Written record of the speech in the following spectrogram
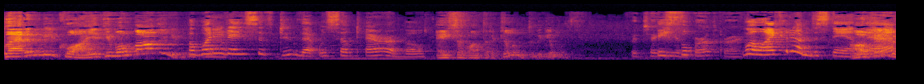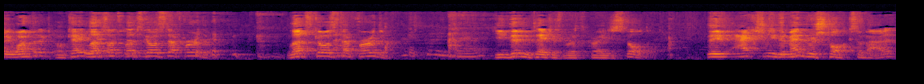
Let him be quiet. He won't bother you. But what did Esav do that was so terrible? Esav wanted to kill him to begin with. But taking Before, his birthright. well, I could understand Okay, that. but he wanted to. Okay, let's let's go a step further. Let's go a step further. It's pretty bad. He didn't take his birthright; he stole it. They actually, the Medrash talks about it.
